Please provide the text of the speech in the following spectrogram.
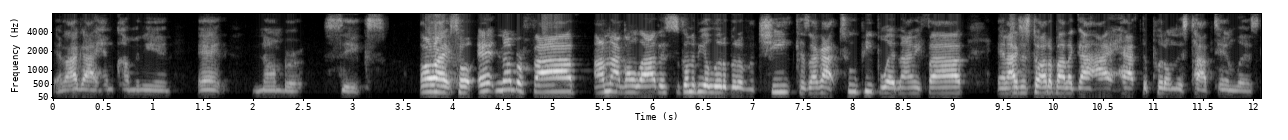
and I got him coming in at number six. All right, so at number five, I'm not gonna lie, this is gonna be a little bit of a cheat because I got two people at 95, and I just thought about a guy I have to put on this top 10 list.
